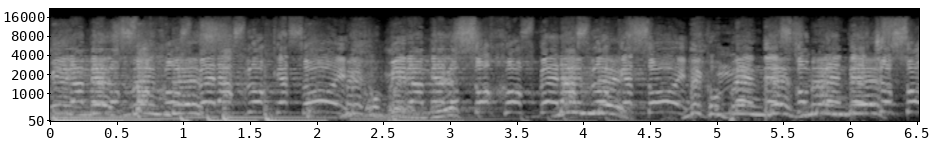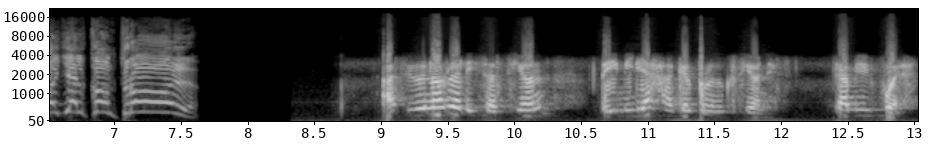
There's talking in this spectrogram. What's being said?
Mírame a los ojos, verás lo que soy. Mírame a los ojos, verás lo que soy. Me comprendes, comprendes, yo soy el control. Ha sido una realización de Emilia Hacker Producciones. Cambio y fuera.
